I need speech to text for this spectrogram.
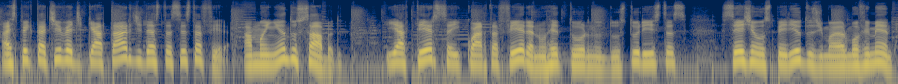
a expectativa é de que à tarde desta sexta-feira, amanhã do sábado e a terça e quarta-feira, no retorno dos turistas, sejam os períodos de maior movimento.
